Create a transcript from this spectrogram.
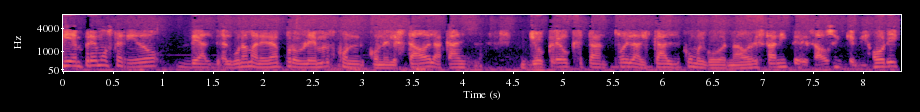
siempre hemos tenido de, alguna manera problemas con, el estado de la cancha. Yo creo que tanto el alcalde como el gobernador están interesados en que mejore.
